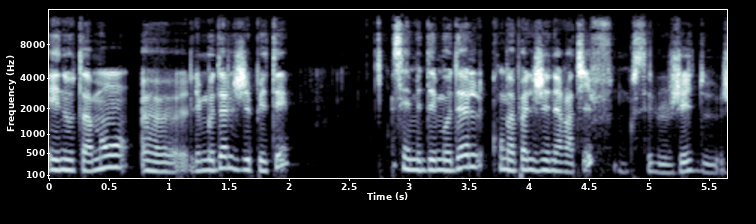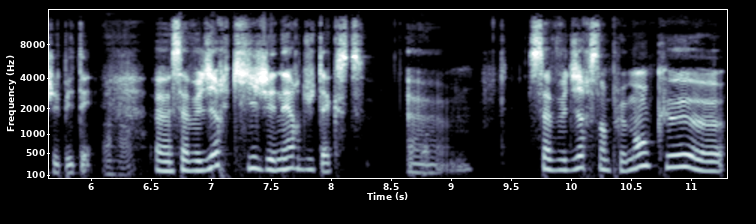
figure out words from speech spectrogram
et notamment les modèles GPT. C'est des modèles qu'on appelle génératifs, donc c'est le G de GPT. Uh-huh. ça veut dire qui génère du texte. ça veut dire simplement que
